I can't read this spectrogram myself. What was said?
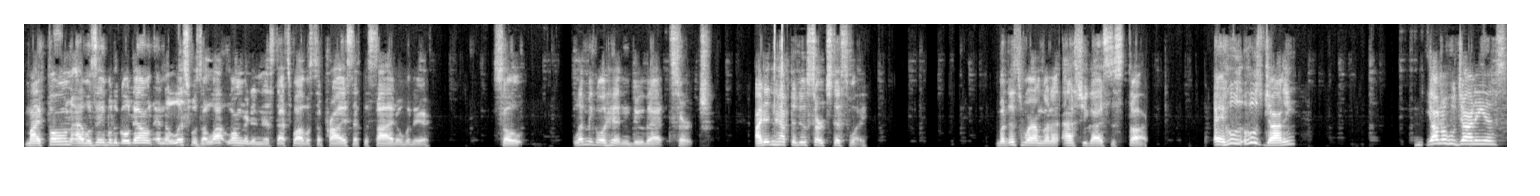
my phone, I was able to go down and the list was a lot longer than this. That's why I was surprised at the side over there. So let me go ahead and do that search. I didn't have to do search this way, but this is where I'm going to ask you guys to start. Hey, who, who's Johnny? Y'all know who Johnny is?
